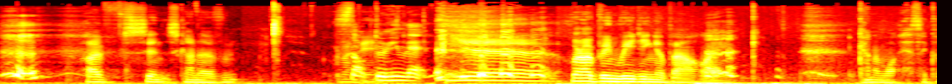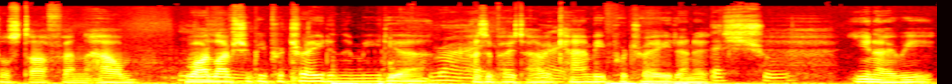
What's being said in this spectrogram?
I've since kind of Stop doing that. yeah, when I've been reading about like kind of more ethical stuff and how wildlife should be portrayed in the media, Mm. Right, as opposed to how right. it can be portrayed, and it, That's true. you know, we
